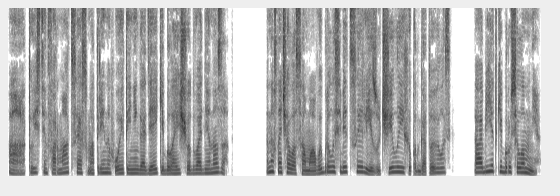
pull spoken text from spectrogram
А, то есть информация о смотринах у этой негодяйки была еще два дня назад. Она сначала сама выбрала себе цели, изучила их и подготовилась, а объедки бросила мне.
